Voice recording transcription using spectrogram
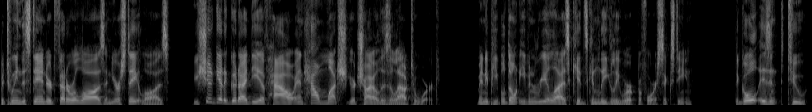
Between the standard federal laws and your state laws, you should get a good idea of how and how much your child is allowed to work. Many people don't even realize kids can legally work before 16. The goal isn't to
